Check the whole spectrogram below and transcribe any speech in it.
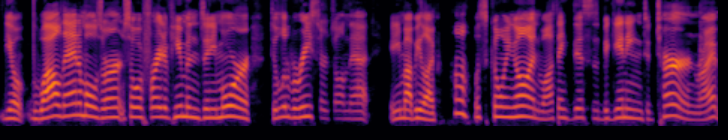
you know, wild animals aren't so afraid of humans anymore. Do a little bit of research on that. And you might be like, huh, what's going on? Well, I think this is beginning to turn, right?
